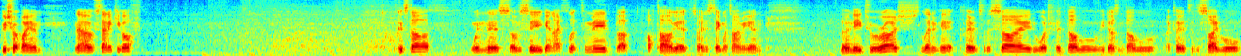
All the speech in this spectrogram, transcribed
Good shot by him. Now standing kickoff. Good stuff. Win this. Obviously, again, I flip for mid, but off target, so I just take my time again. No need to rush. Let him hit. Clear it to the side. Watch for double. He doesn't double. I clear it to the side wall.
